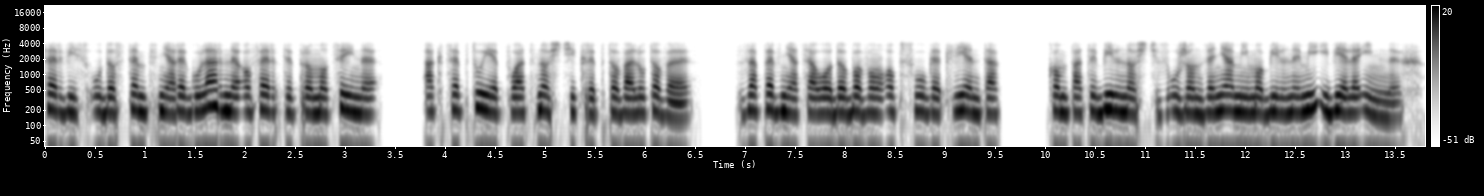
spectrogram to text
serwis udostępnia regularne oferty promocyjne, akceptuje płatności kryptowalutowe, zapewnia całodobową obsługę klienta, kompatybilność z urządzeniami mobilnymi i wiele innych.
